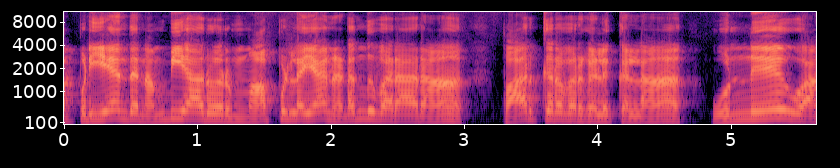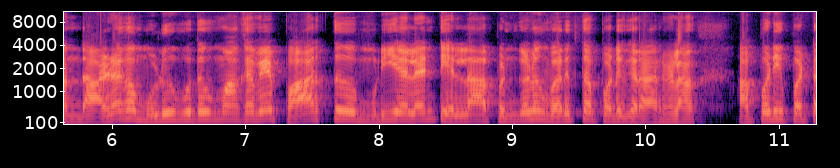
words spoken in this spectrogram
அப்படியே அந்த நம்பியார் ஒரு மாப்பிள்ளையாக நடந்து வராராம். பார்க்கிறவர்களுக்கெல்லாம் ஒன்று அந்த அழகை முழுவதுமாகவே பார்த்து முடியலைன்ட்டு எல்லா பெண்களும் வருத்தப்படுகிறார்களாம். அப்படிப்பட்ட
